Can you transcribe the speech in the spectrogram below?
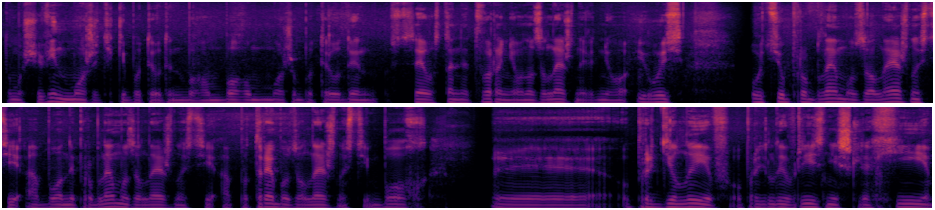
тому що він може тільки бути один Богом. Богом може бути один. Все остальне творення, воно залежне від нього. І ось оцю проблему залежності, або не проблему залежності, а потребу залежності, Бог е, оприділив, оприділив різні шляхи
